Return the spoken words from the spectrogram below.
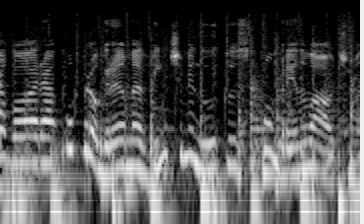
agora o programa 20 Minutos com Breno Altman.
